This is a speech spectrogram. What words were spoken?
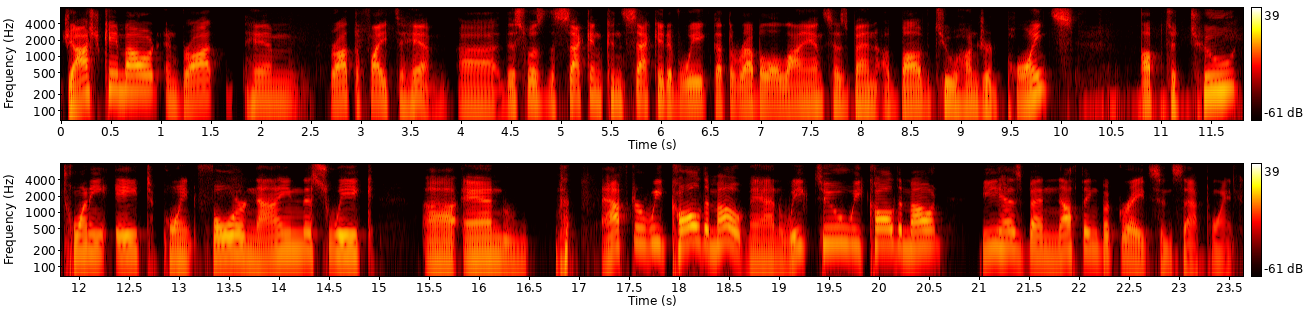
Josh came out and brought him brought the fight to him. Uh, this was the second consecutive week that the Rebel Alliance has been above 200 points, up to 228.49 this week. Uh, and after we called him out, man, week two, we called him out. He has been nothing but great since that point.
